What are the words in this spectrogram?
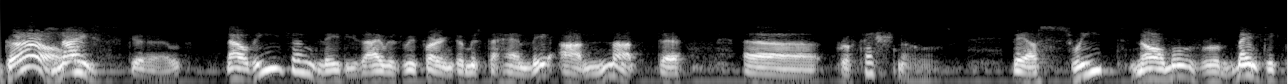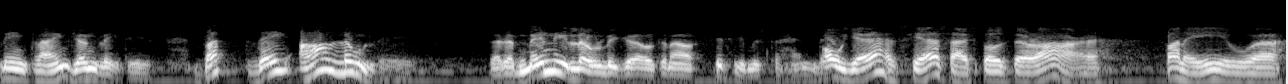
Girls? Nice girls. Now, these young ladies I was referring to, Mr. Hanley, are not uh, uh, professionals. They are sweet, normal, romantically inclined young ladies. But they are lonely. There are many lonely girls in our city, Mr. Hanley. Oh, yes, yes, I suppose there are. Funny, you, uh,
